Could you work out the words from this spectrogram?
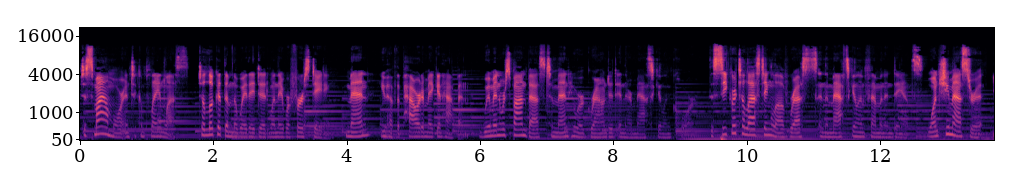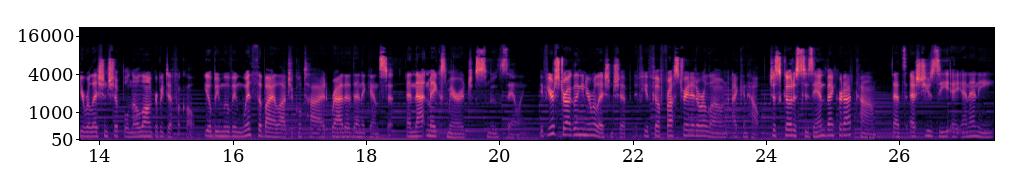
to smile more and to complain less, to look at them the way they did when they were first dating. Men, you have the power to make it happen. Women respond best to men who are grounded in their masculine core. The secret to lasting love rests in the masculine feminine dance. Once you master it, your relationship will no longer be difficult. You'll be moving with the biological tide rather than against it, and that makes marriage smooth sailing. If you're struggling in your relationship, if you feel frustrated or alone, I can help. Just go to SuzanneVenker.com, that's S U Z A N N E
